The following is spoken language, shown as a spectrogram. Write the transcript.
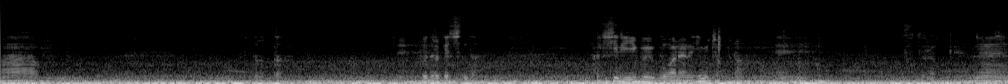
아, 부드럽다. 네. 부드럽게 친다. 확실히 EV 구간에는 힘이 좋구나. 네. 부드럽게. 네.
